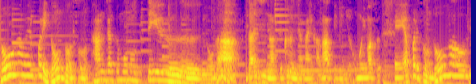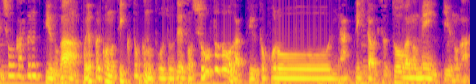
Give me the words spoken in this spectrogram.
動画はやっぱりどんどんその短尺ものっていうのが大事になってくるんじゃないかなっていうふうに思います。えー、やっぱりその動画を消化するっていうのが、やっぱりこの TikTok の登場で、そのショート動画っていうところになってきたわけですよ。動画のメインっていうのが。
